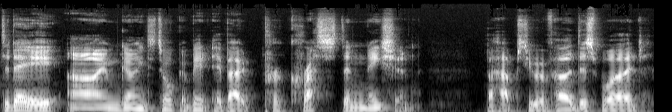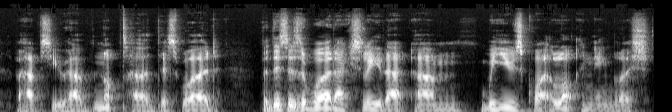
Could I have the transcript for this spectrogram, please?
Today, I'm going to talk a bit about procrastination. Perhaps you have heard this word Perhaps you have not heard this word, but this is a word actually that um, we use quite a lot in English.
